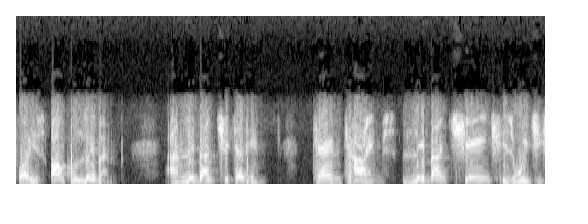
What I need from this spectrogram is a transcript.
for his uncle Laban, and Laban cheated him, ten times Laban changed his wages.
